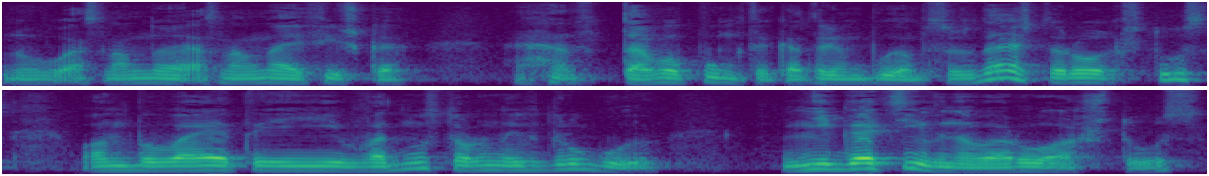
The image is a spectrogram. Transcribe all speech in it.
ну, основной, основная фишка – того пункта, который мы будем обсуждать, что руахштус, он бывает и в одну сторону, и в другую. Негативного руахштус,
